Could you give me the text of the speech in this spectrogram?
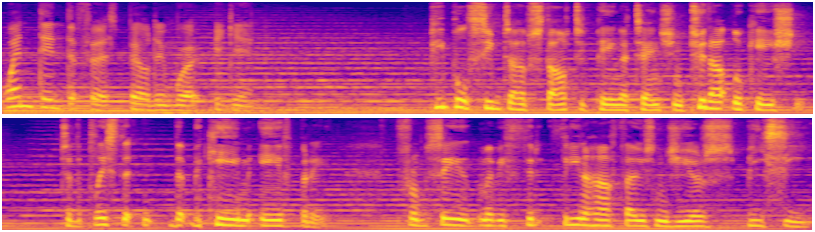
When did the first building work begin? People seem to have started paying attention to that location, to the place that, that became Avebury from say maybe th- three and a half thousand years BC.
